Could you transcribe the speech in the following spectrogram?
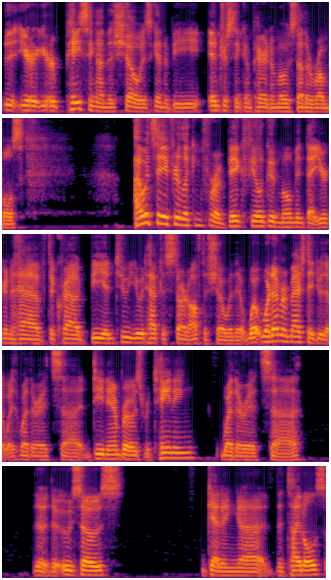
your your pacing on this show is going to be interesting compared to most other Rumbles. I would say if you're looking for a big feel good moment that you're going to have the crowd be into, you would have to start off the show with it. Wh- whatever match they do that with, whether it's uh, Dean Ambrose retaining, whether it's uh, the the Usos getting uh, the titles,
